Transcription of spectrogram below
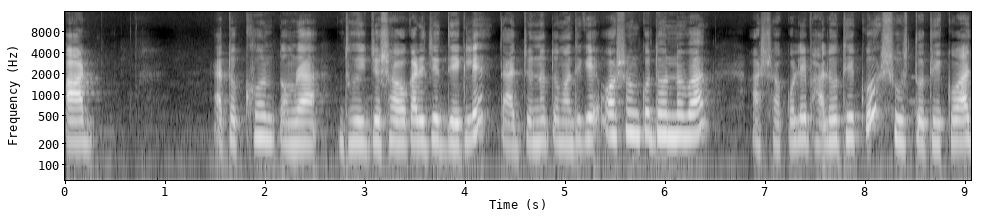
আর এতক্ষণ তোমরা ধৈর্য সহকারে যে দেখলে, তার জন্য তোমাদেরকে অসংখ্য ধন্যবাদ। আর সকলে ভালো থেকো, সুস্থ থেকো। আজ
